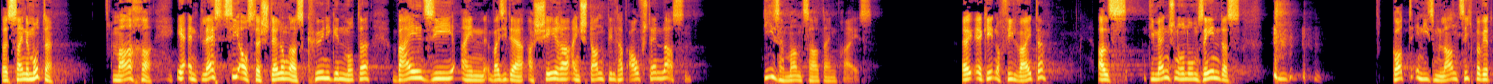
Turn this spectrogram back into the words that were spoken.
das ist seine Mutter, Macha. Er entlässt sie aus der Stellung als Königin Mutter, weil sie ein, weil sie der Aschera ein Standbild hat aufstellen lassen. Dieser Mann zahlt einen Preis. Er, er geht noch viel weiter. Als die Menschen rundherum sehen, dass Gott in diesem Land sichtbar wird,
